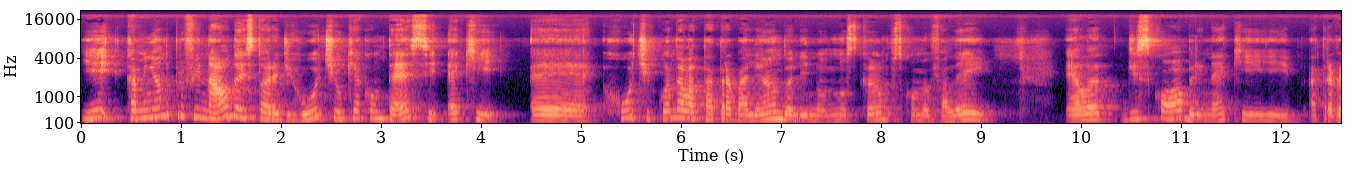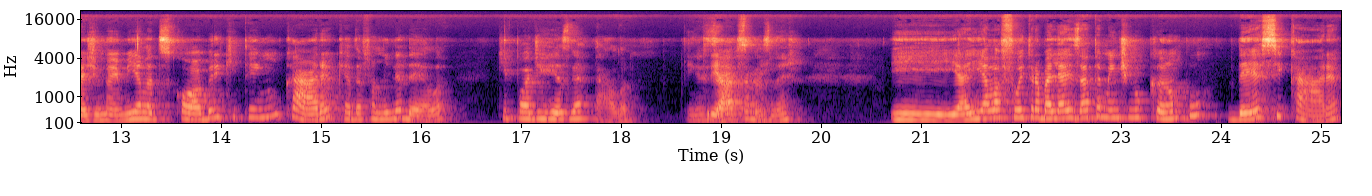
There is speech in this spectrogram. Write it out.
E caminhando para o final da história de Ruth, o que acontece é que é, Ruth, quando ela está trabalhando ali no, nos campos, como eu falei, ela descobre, né, que através de Noemi, ela descobre que tem um cara que é da família dela que pode resgatá-la, entre Exatamente. aspas, né? E aí ela foi trabalhar exatamente no campo desse cara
